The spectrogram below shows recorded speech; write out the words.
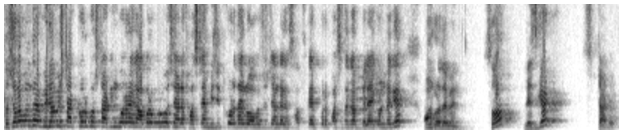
তো চলো বন্ধুরা ভিডিও আমি স্টার্ট করব। স্টার্টিং করার আগে আবার বলব চ্যানেলে ফার্স্ট টাইম ভিজিট করে থাকলে অবশ্যই চ্যানেলটাকে সাবস্ক্রাইব করে পাশে থাকা বেল আইকনটাকে অন করে দেবেন। সো লেটস গেট স্টার্টেড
